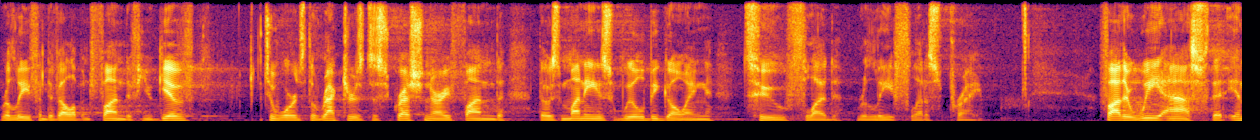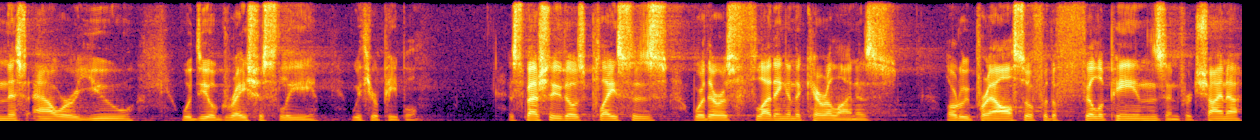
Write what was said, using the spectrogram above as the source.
Relief and Development Fund. If you give towards the rector's discretionary fund, those monies will be going to flood relief. Let us pray. Father, we ask that in this hour you would deal graciously with your people, especially those places where there is flooding in the Carolinas. Lord, we pray also for the Philippines and for China.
